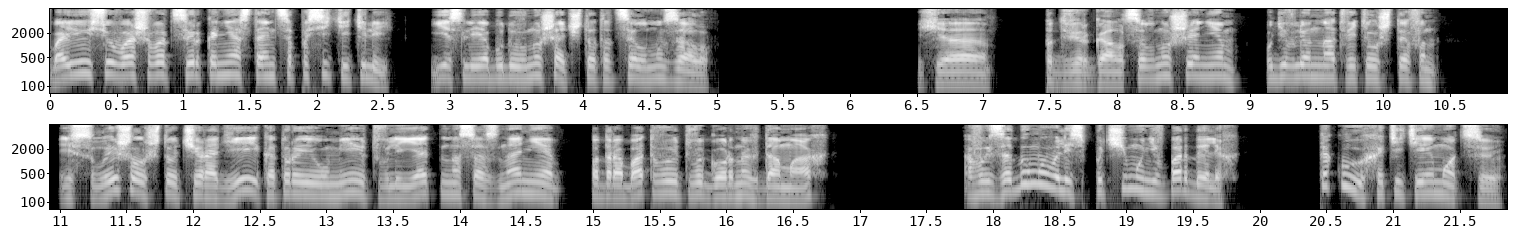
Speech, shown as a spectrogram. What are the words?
Боюсь, у вашего цирка не останется посетителей, если я буду внушать что-то целому залу». «Я подвергался внушениям», — удивленно ответил Штефан, «и слышал, что чародеи, которые умеют влиять на сознание, подрабатывают в игорных домах». «А вы задумывались, почему не в борделях? Какую хотите эмоцию?»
